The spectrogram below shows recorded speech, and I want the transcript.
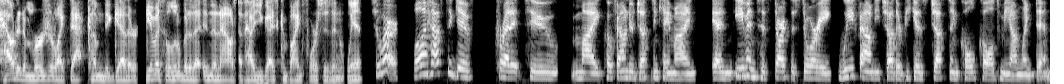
How did a merger like that come together? Give us a little bit of that in and out of how you guys combined forces and win. Sure. Well, I have to give credit to my co founder, Justin Kamine. And even to start the story, we found each other because Justin cold called me on LinkedIn.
